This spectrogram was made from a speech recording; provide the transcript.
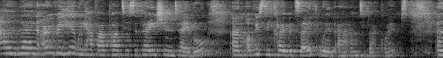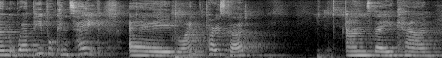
And then over here we have our participation table, um, obviously COVID safe with our anti-back wipes, um, where people can take a blank postcard and they can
